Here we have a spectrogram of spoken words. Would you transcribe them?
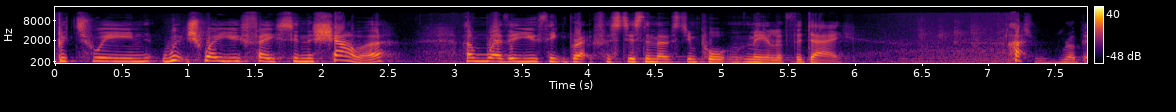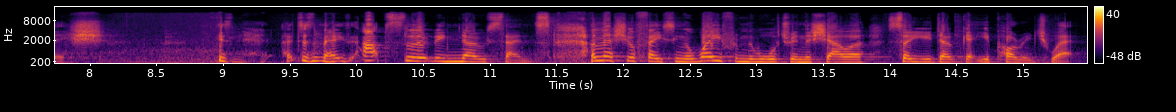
between which way you face in the shower and whether you think breakfast is the most important meal of the day. That's rubbish isn't it? Doesn't make absolutely no sense unless you're facing away from the water in the shower so you don't get your porridge wet.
